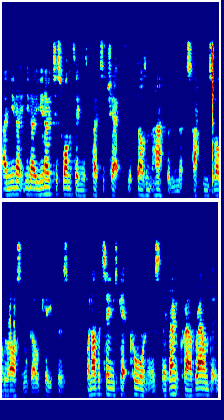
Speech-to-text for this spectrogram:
and you know, you know, you notice one thing with Petr Cech that doesn't happen that's happened to other Arsenal goalkeepers. When other teams get corners, they don't crowd round him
